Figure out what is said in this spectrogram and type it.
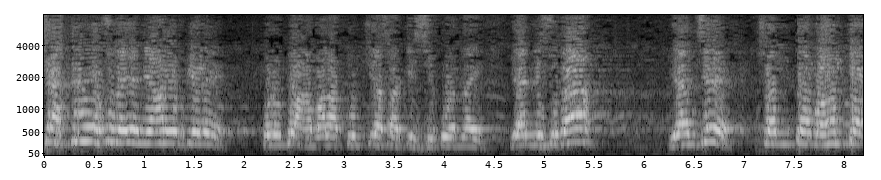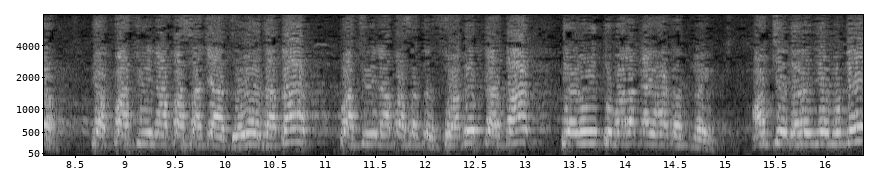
शास्त्रीवर सुद्धा यांनी आरोप केले. परंतु आम्हाला तुमच्यासारखी शिकवण नाही. यांनी सुद्धा यांचे संत महंत त्या पाचवी नापासाच्या जवळ जातात पाचवी नापासाचं स्वागत करतात त्यावेळी तुम्हाला काही वाटत नाही. आमचे धनंजय मुंडे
